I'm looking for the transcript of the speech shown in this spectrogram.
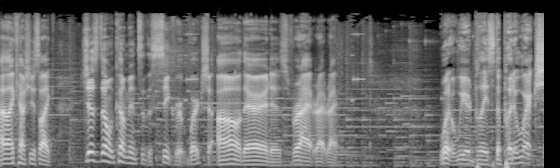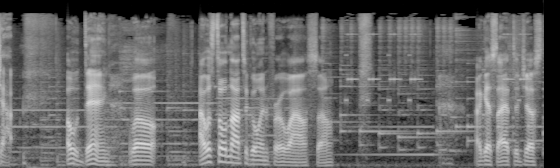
I like how she's like, just don't come into the secret workshop. Oh, there it is. Right, right, right. What a weird place to put a workshop. Oh, dang. Well, I was told not to go in for a while, so... I guess I have to just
